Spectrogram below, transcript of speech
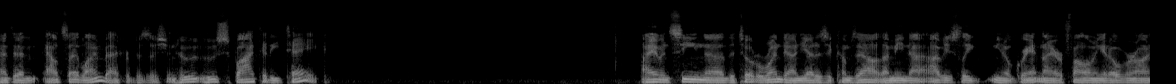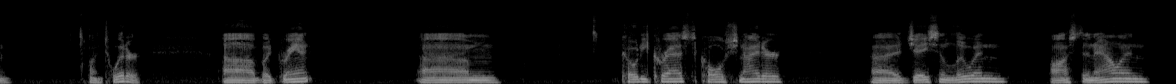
At that outside linebacker position. Who whose spot did he take? I haven't seen uh, the total rundown yet as it comes out. I mean, uh, obviously, you know, Grant and I are following it over on on Twitter. Uh, but Grant, um, Cody Crest, Cole Schneider, uh, Jason Lewin, Austin Allen,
